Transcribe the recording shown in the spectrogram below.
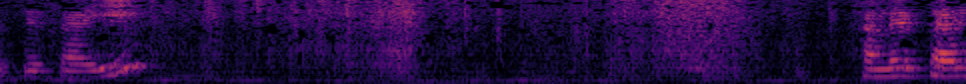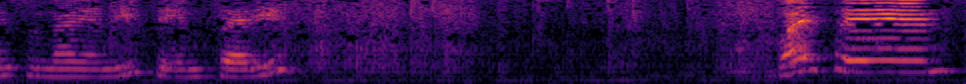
వచ్చేసాయి. హండ్రెడ్ శారీస్ ఉన్నాయండి సేమ్ శారీస్. బై ఫ్రెండ్స్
